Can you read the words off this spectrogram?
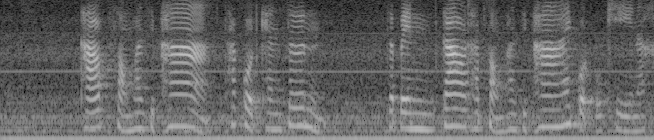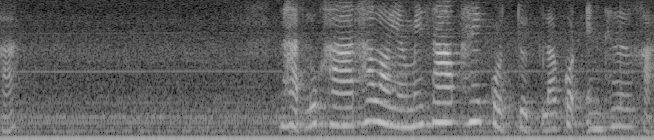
1 ทับ 2015 ถ้ากด cancel จะเป็น 9 ทับ 2015 ให้กดโอเคนะคะ รหัสลูกค้าถ้าเรายังไม่ทราบให้กดจุดแล้วกด enter ค่ะ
